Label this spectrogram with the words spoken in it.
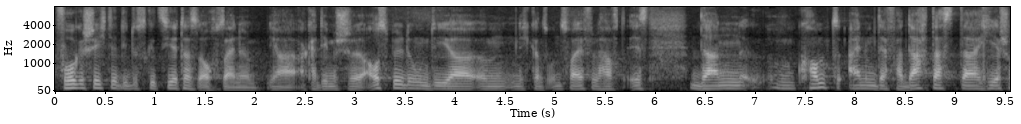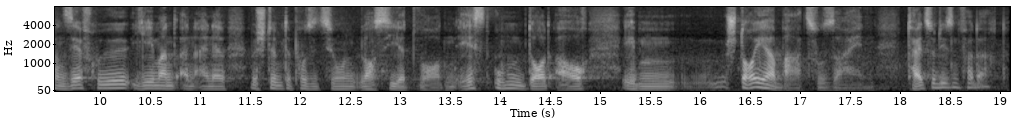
Vorgeschichte, die du skizziert hast, auch seine ja, akademische Ausbildung, die ja ähm, nicht ganz unzweifelhaft ist, dann ähm, kommt einem der Verdacht, dass da hier schon sehr früh jemand an eine bestimmte Position lanciert worden ist, um dort auch eben steuerbar zu sein. Teilst du diesen Verdacht?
